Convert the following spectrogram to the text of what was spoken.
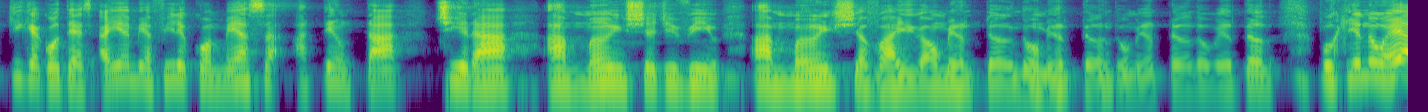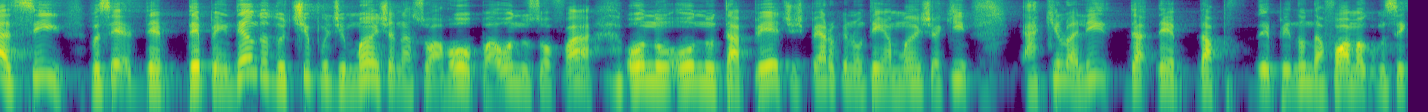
o que, que acontece? Aí a minha filha começa a tentar tirar a mancha de vinho. A mancha vai aumentando, aumentando, aumentando, aumentando. Porque não é assim. Você, de, dependendo do tipo de mancha na sua roupa, ou no sofá, ou no, ou no tapete, espero que não tenha mancha aqui, aquilo ali, da, de, da, dependendo da forma como você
